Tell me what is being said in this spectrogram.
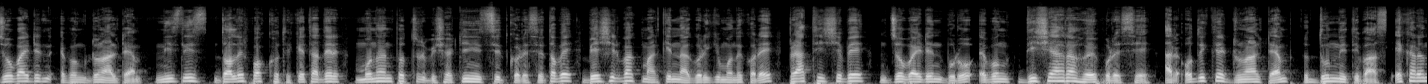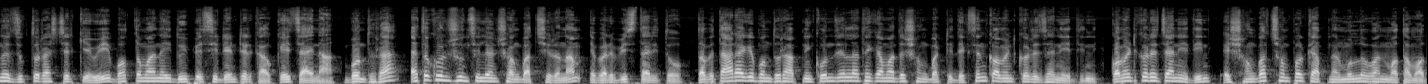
জো বাইডেন এবং ডোনাল্ড ট্রাম্প। নিজ নিজ দলের পক্ষ থেকে তাদের মনোনয়নপত্রের বিষয়টি নিশ্চিত করেছে। তবে বেশিরভাগ মার্কিন নাগরিকই মনে করে, প্রার্থী হিসেবে জো বাইডেন ব্যুরো এবং দিশেহারা হয়ে পড়েছে। আর অধিকরে ডোনাল্ড ট্রাম্প দুর্নীতিবাস এ কারণে যুক্তরাষ্ট্রের কেউই বর্তমানে এই দুই প্রেসিডেন্টের কাউকেই চায় না। বন্ধুরা, এতক্ষণ শুনছিলেন সংবাদ শিরোনাম, এবারে বিস্তারিত তবে তার আগে বন্ধুরা, আপনি কোন জেলা থেকে আমাদের সংবাদটি দেখছেন কমেন্ট করে জানিয়ে দিন। কমেন্ট করে জানিয়ে দিন এই সংবাদ সম্পর্কে আপনার মূল্যবান মতামত।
